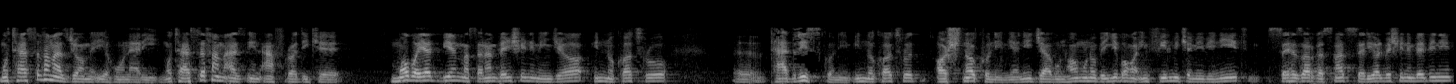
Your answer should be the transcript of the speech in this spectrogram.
متاسفم از جامعه هنری متاسفم از این افرادی که ما باید بیایم مثلا بنشینیم اینجا این نکات رو تدریس کنیم این نکات رو آشنا کنیم. یعنی جوون رو بگیم آقا این فیلمی که می‌بینید سه هزار قسمت سریال بشینیم ببینیم.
